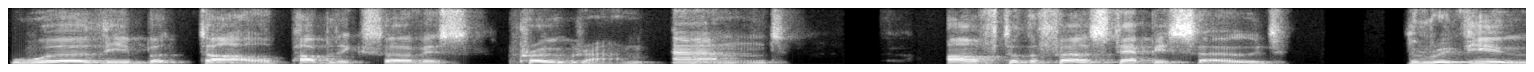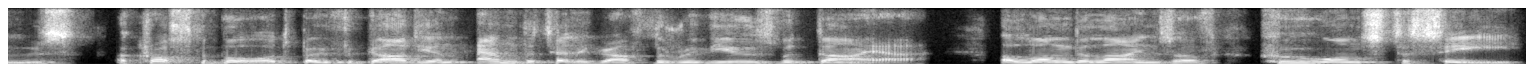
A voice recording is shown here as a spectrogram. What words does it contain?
worthy but dull public service program. And after the first episode, the reviews across the board, both the Guardian and the Telegraph, the reviews were dire along the lines of who wants to see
